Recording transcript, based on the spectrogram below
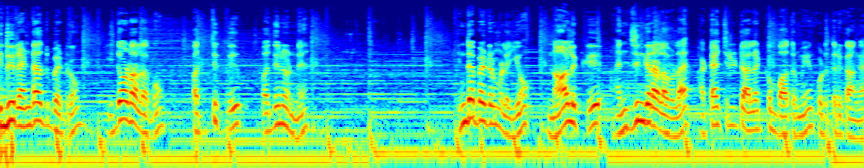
இது ரெண்டாவது பெட்ரூம் இதோட அளவும் பத்துக்கு பதினொன்று இந்த பெட்ரூம்லையும் நாலுக்கு அஞ்சுங்கிற அளவில் அட்டாச்சு டாய்லெட்க்கும் பாத்ரூமையும் கொடுத்துருக்காங்க.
